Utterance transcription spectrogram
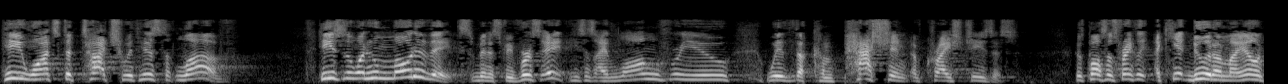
he wants to touch with his love. He's the one who motivates ministry. Verse 8, he says, I long for you with the compassion of Christ Jesus. Because Paul says, frankly, I can't do it on my own.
